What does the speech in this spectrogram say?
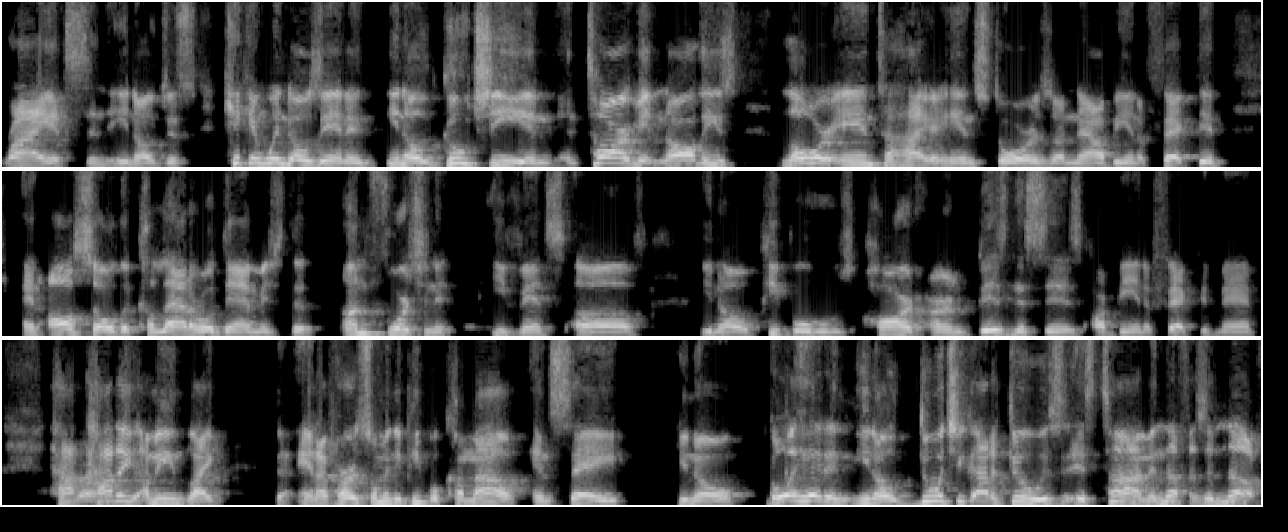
riots and you know just kicking windows in and you know Gucci and, and Target and all these lower end to higher end stores are now being affected, and also the collateral damage, the unfortunate events of you know people whose hard earned businesses are being affected. Man, how how do you, I mean like, and I've heard so many people come out and say. You know, go ahead and you know do what you got to do. It's, it's time. Enough is enough.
